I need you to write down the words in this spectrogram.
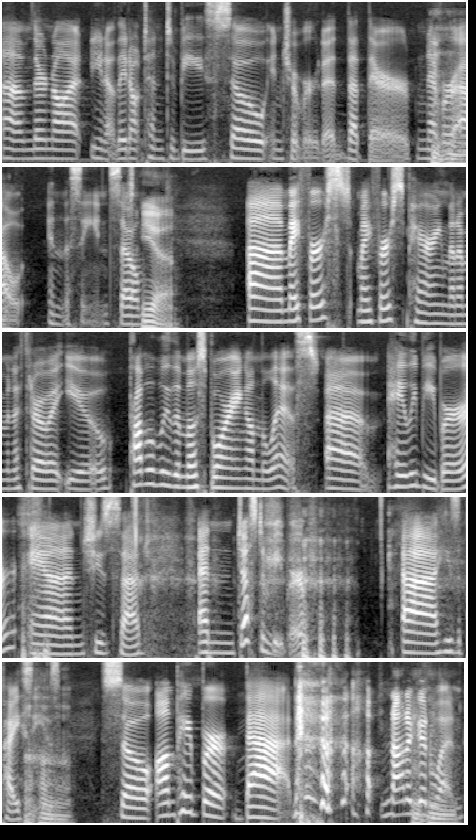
Um, they're not, you know, they don't tend to be so introverted that they're never Mhm. out in the scene. So Yeah. uh, my first, my first pairing that I'm going to throw at you, probably the most boring on the list. Um, Hailey Bieber, and she's sad, and Justin Bieber. Uh, he's a Pisces. Uh-huh. So on paper, bad, not a good Mhm. one.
